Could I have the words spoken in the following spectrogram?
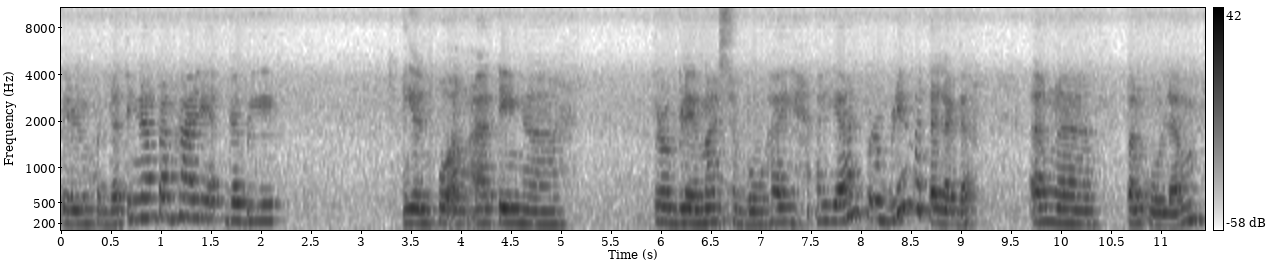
Pero yung pagdating ng tanghali at gabi, yun po ang ating ah, problema sa buhay. Ayan, problema talaga ang ah, pang-ulam.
